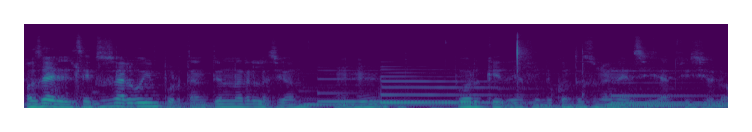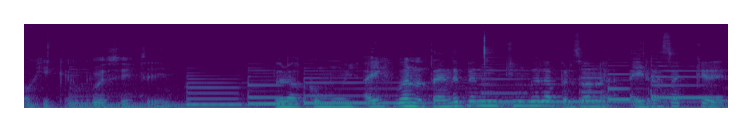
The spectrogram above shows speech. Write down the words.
O sea, el sexo es algo importante en una relación. Porque de a fin de cuentas es una necesidad fisiológica. güey. Pues sí. Sí. Pero como hay, bueno, también depende un chingo de la persona. Hay raza que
